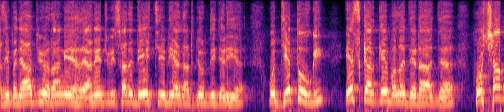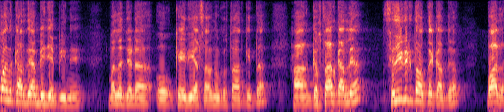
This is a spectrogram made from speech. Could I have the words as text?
ਅਸੀਂ ਪੰਜਾਬ 'ਚ ਵੀ ਹਰਾਂਗੇ ਹਰਿਆਣੇ 'ਚ ਵੀ, ਸਾਰੇ ਦੇਸ਼ 'ਚ ਇੰਡੀਆ ਗੱਠਜੋੜ ਦੀ ਜਿਹੜੀ ਆ, ਉਹ ਜਿੱਤ ਹੋਊਗੀ। ਇਸ ਕਰਕੇ ਮਤਲਬ ਜਿਹੜਾ ਅੱਜ ਹੋਸ਼ਾਪਨ ਕਰਦਿਆਂ ਬੀਜੇਪੀ ਨੇ ਮਤਲਬ ਜਿਹੜਾ ਉਹ ਕੇਜਰੀਵਾਲ ਸਾਹਿਬ ਨੂੰ ਗ੍ਰਿਫਤਾਰ ਕੀਤਾ। ਹਾਂ, ਗ੍ਰਿਫਤਾਰ ਕਰ ਲਿਆ, ਸਰੀਰਕ ਤੌਰ ਤੇ ਕਰ ਲਿਆ, ਪਰ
